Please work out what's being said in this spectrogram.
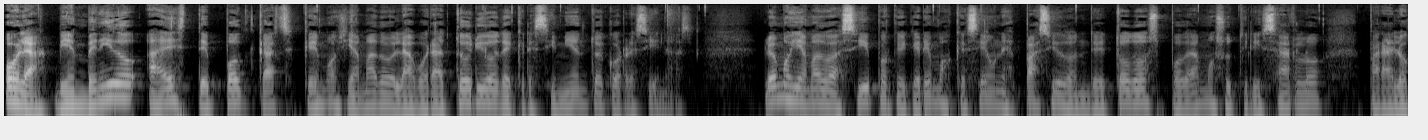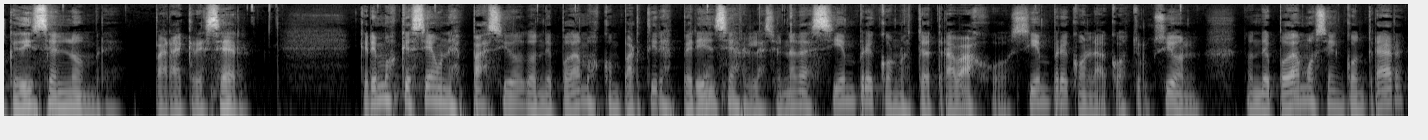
Hola, bienvenido a este podcast que hemos llamado Laboratorio de Crecimiento Ecoresinas. Lo hemos llamado así porque queremos que sea un espacio donde todos podamos utilizarlo para lo que dice el nombre, para crecer. Queremos que sea un espacio donde podamos compartir experiencias relacionadas siempre con nuestro trabajo, siempre con la construcción, donde podamos encontrar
